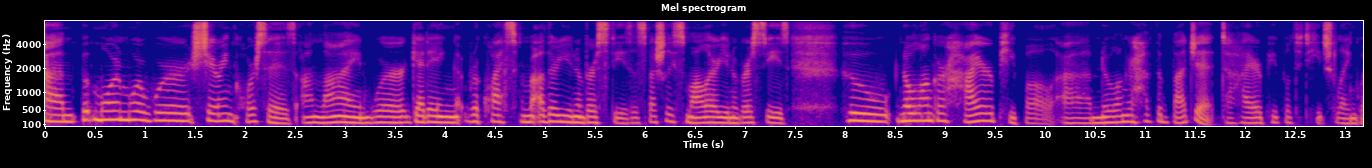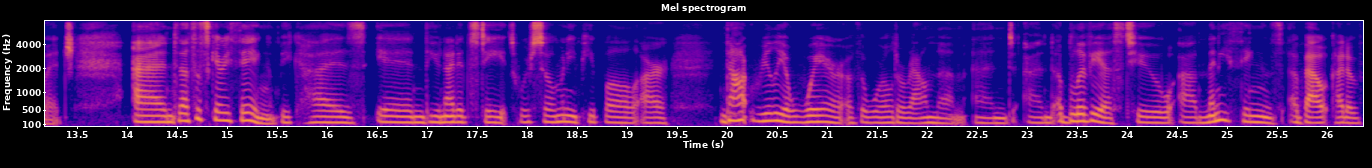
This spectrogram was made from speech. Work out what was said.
Um, but more and more, we're sharing courses online. We're getting requests from other universities, especially smaller universities, who no longer hire people, um, no longer have the budget to hire people to teach language. And that's a scary thing because in the United States, where so many people are not really aware of the world around them and and oblivious to uh, many things about kind of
